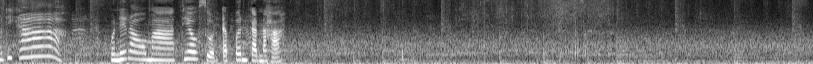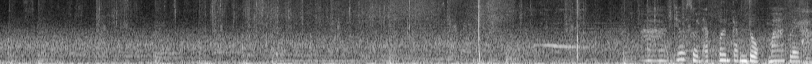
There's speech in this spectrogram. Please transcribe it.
สวัสดีค่ะ วันนี้เรามาเที่ยวสวนแอปเปิลกันนะคะ เที่ยวสวนแอปเปิลกันดกมากเลยค่ะ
